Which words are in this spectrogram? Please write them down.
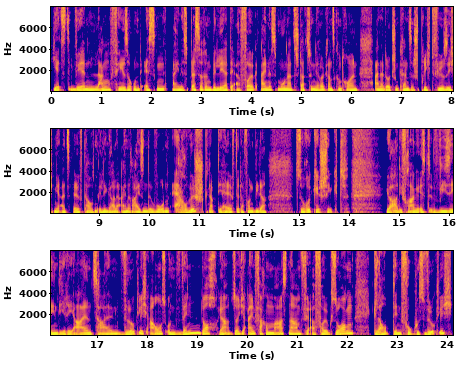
Jetzt werden Lang, Feser und Esken eines Besseren belehrt. Der Erfolg eines Monats stationärer Grenzkontrollen an der deutschen Grenze spricht für sich. Mehr als 11.000 illegale Einreisende wurden erwischt, knapp die Hälfte davon wieder zurückgeschickt. Ja, die Frage ist, wie sehen die realen Zahlen wirklich aus? Und wenn doch, ja, solche einfachen Maßnahmen für Erfolg sorgen, glaubt den Fokus wirklich,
